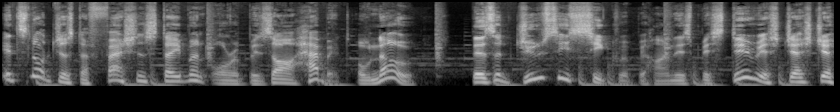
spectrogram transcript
It's not just a fashion statement or a bizarre habit, oh no. There's a juicy secret behind this mysterious gesture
